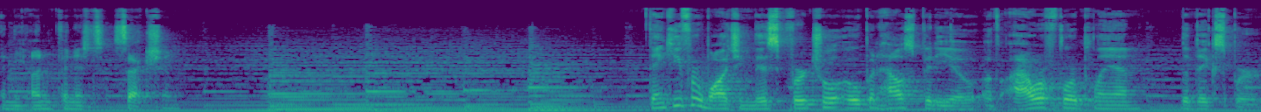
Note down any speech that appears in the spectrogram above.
in the unfinished section. Thank you for watching this virtual open house video of our floor plan, the Vicksburg.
